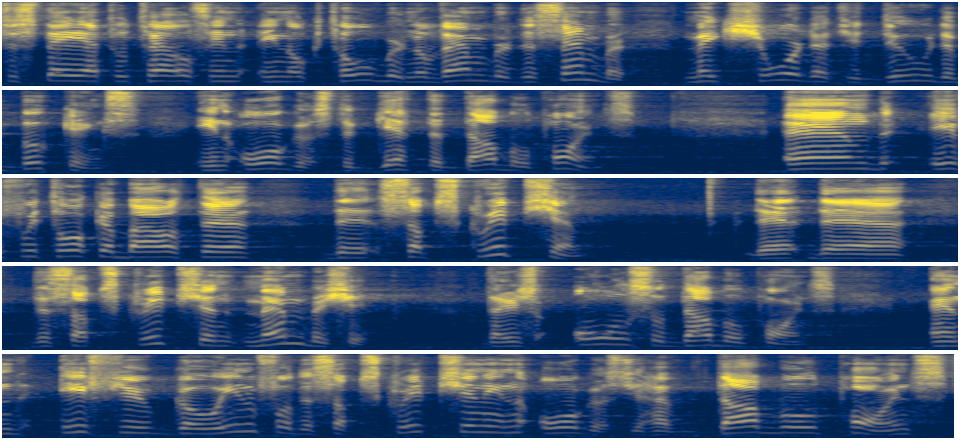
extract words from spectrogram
to stay at hotels in, in October, November, December, make sure that you do the bookings in August to get the double points. And if we talk about the, the subscription, the, the, the subscription membership, there's also double points. And if you go in for the subscription in August, you have double points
